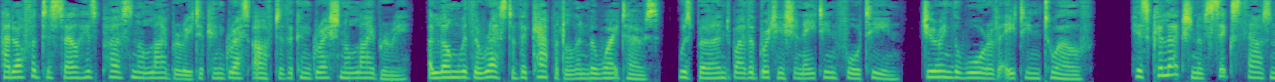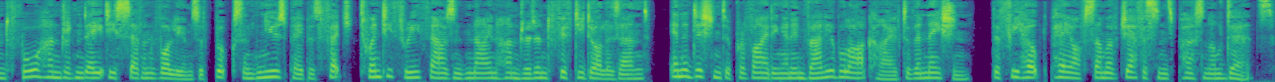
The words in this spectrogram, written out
had offered to sell his personal library to Congress after the Congressional Library, along with the rest of the Capitol and the White House, was burned by the British in 1814, during the War of 1812. His collection of 6,487 volumes of books and newspapers fetched $23,950 and, in addition to providing an invaluable archive to the nation, the fee helped pay off some of Jefferson's personal debts.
